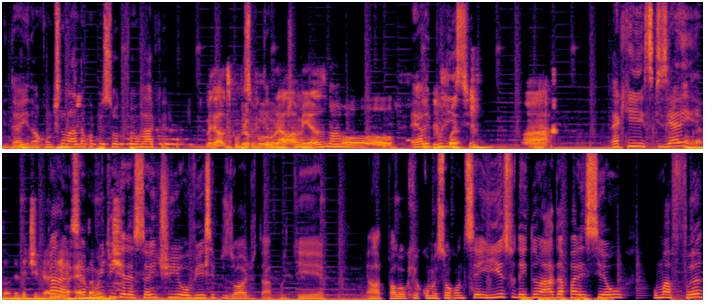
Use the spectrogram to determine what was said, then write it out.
E daí não aconteceu nada com a pessoa que foi o hacker. Mas ela descobriu por ela mesma ou. Ela e polícia. Ah. É que se quiserem. Cara, é muito interessante ouvir esse episódio, tá? Porque ela falou que começou a acontecer isso, daí do nada apareceu uma fã,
